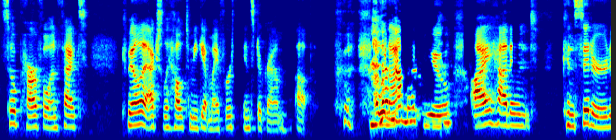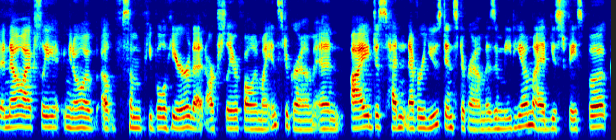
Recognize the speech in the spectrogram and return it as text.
So powerful. In fact, Camilla actually helped me get my first Instagram up. when I met you, I hadn't considered and now actually you know of, of, some people here that actually are following my instagram and i just hadn't never used instagram as a medium i had used facebook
